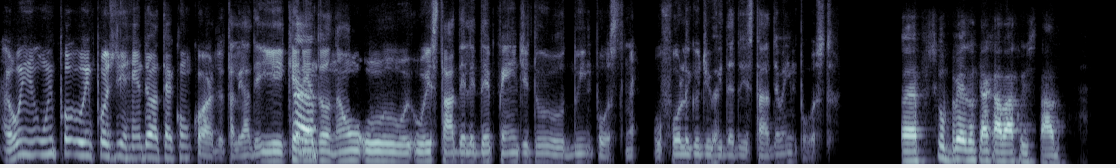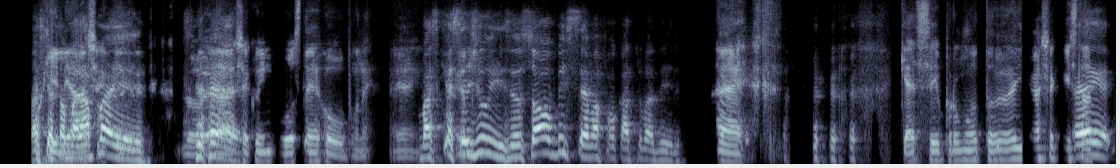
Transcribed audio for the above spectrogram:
É, O, o, impo- o imposto de renda eu até concordo, tá ligado? E querendo ou não, o, o Estado ele depende do, do imposto, né? O fôlego de vida do Estado é o imposto. É por isso que o Breno quer acabar com o Estado. Mas Porque quer trabalhar que- ele. Ele acha que o imposto é roubo, né? É, Mas quer ser juiz. Eu só observo a focatura dele. é. Quer ser promotor e acha que está, É,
